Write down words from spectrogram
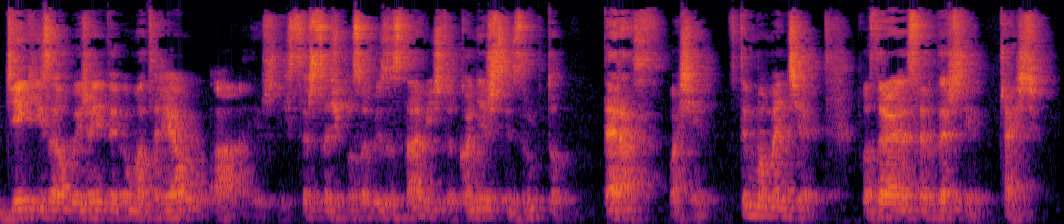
Dzięki za obejrzenie tego materiału, a jeśli chcesz coś po sobie zostawić, to koniecznie zrób to teraz, właśnie w tym momencie. Pozdrawiam serdecznie. Cześć.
